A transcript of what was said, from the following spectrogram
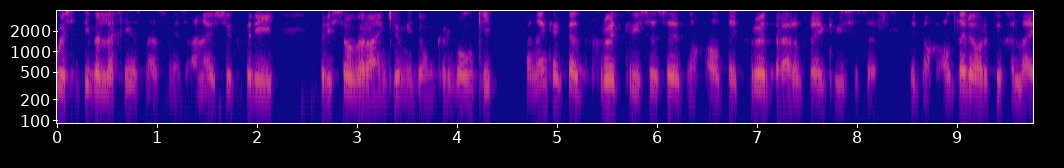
positiewe lig gee is as mens aanhou soek vir die vir die silwer randjie om die donker wolkie, dan dink ek dat groot krisisse het nog altyd groot wêreldwye krisisse het nog altyd daartoe gelei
